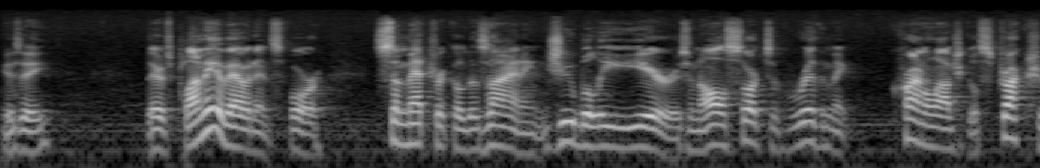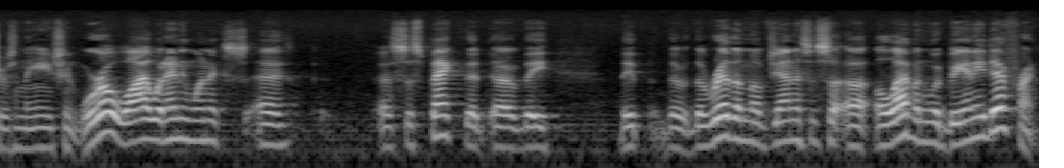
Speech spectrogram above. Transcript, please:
You see, there's plenty of evidence for symmetrical designing, jubilee years, and all sorts of rhythmic chronological structures in the ancient world, why would anyone uh, uh, suspect that uh, the, the, the, the, rhythm of Genesis uh, 11 would be any different?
